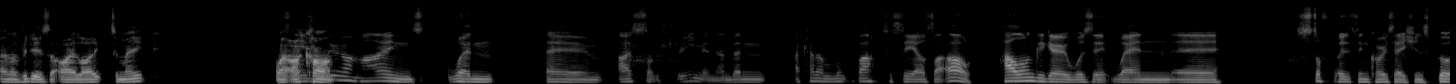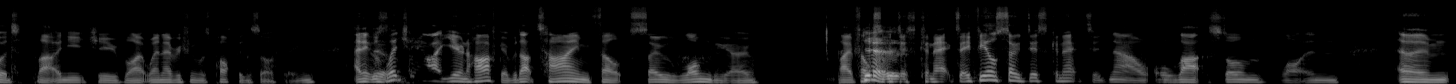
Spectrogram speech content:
and the videos that I like to make like I See, it can't my mind when um I stopped streaming, and then I kind of looked back to see. I was like, oh, how long ago was it when uh, stuff was in quotations good, like on YouTube, like when everything was popping, sort of thing. And it was Yeah. literally like a year and a half ago, but that time felt so long ago. Like, it felt Yeah, so it- disconnected. It feels so disconnected now. All that storm lot and um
